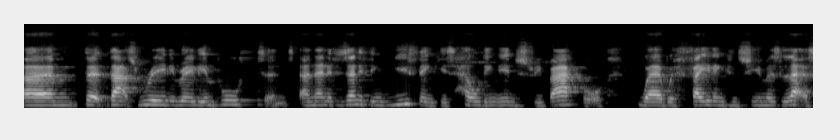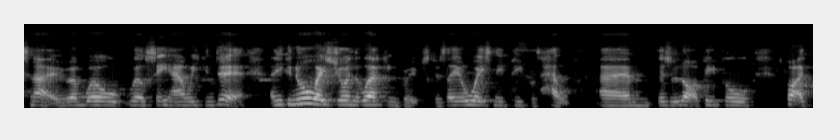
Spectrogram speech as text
Um, that that's really really important. And then if there's anything you think is holding the industry back or where we're failing consumers, let us know, and we'll we'll see how we can do it. And you can always join the working groups because they always need people to help. Um, there's a lot of people, quite a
